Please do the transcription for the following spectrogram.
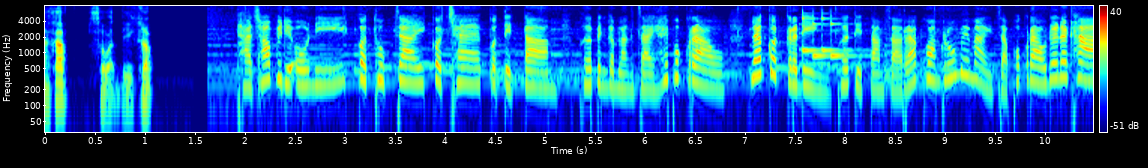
นะครับ สวัสดีครับ ถ้าชอบวิดีโอนี้กดถูกใจ กดแชร์ กดติดตาม เพื่อเป็นกำลังใจให้พวกเรา และกดกระดิ่ง เพื่อติดตามสาระความรู้ใหม่ๆ จากพวกเราด้วยนะคะ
